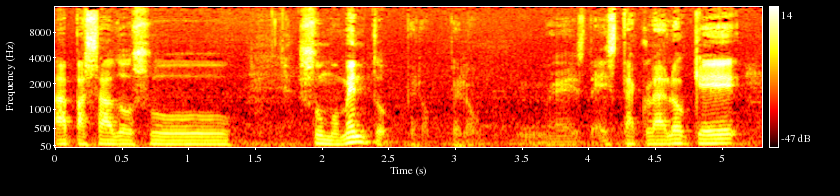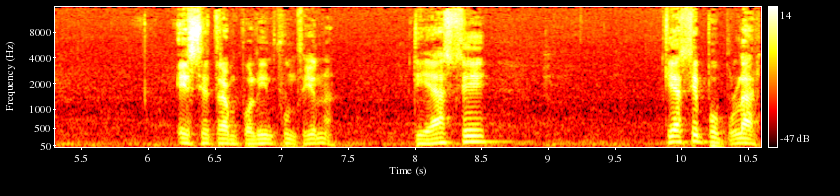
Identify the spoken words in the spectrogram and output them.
ha pasado su, su momento, pero, pero es- está claro que ese trampolín funciona. Te hace, te hace popular.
